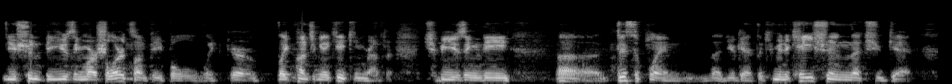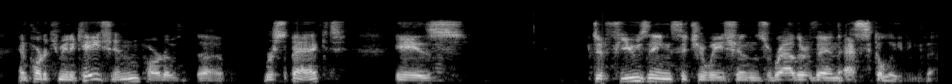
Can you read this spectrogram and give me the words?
you shouldn't be using martial arts on people like or like punching and kicking. Rather, you should be using the uh, discipline that you get, the communication that you get, and part of communication, part of uh, respect, is diffusing situations rather than escalating them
